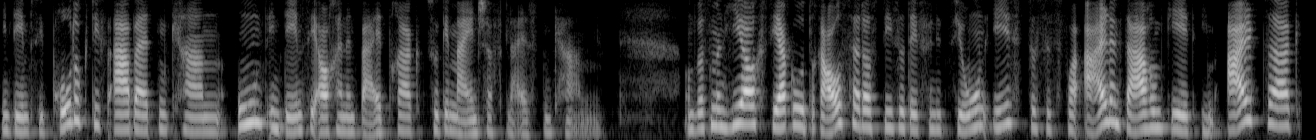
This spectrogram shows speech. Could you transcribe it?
indem sie produktiv arbeiten kann und indem sie auch einen Beitrag zur Gemeinschaft leisten kann. Und was man hier auch sehr gut raushört aus dieser Definition ist, dass es vor allem darum geht, im Alltag,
